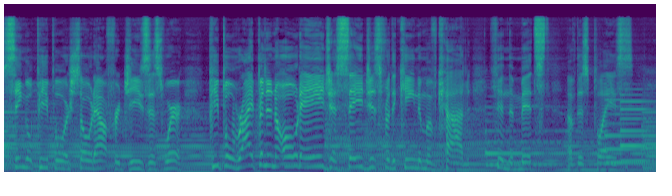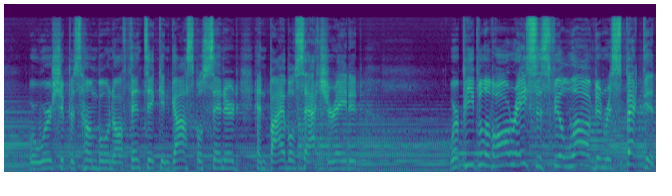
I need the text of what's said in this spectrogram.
single people are sold out for Jesus, where people ripen in old age as sages for the kingdom of God in the midst of this place, where worship is humble and authentic and gospel centered and Bible saturated, where people of all races feel loved and respected,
